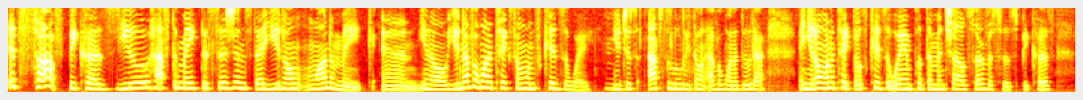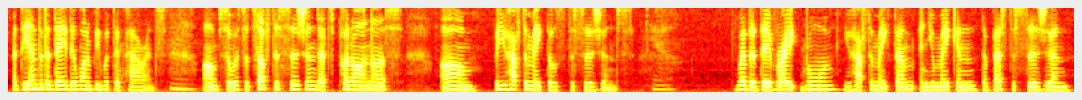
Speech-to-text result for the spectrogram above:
it's tough because you have to make decisions that you don't want to make and you know you never want to take someone's kids away mm. you just absolutely don't ever want to do that and you don't want to take those kids away and put them in child services because at the end of the day they want to be with their parents mm. um, so it's a tough decision that's put on us um, but you have to make those decisions yeah. whether they're right wrong you have to make them and you're making the best decision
